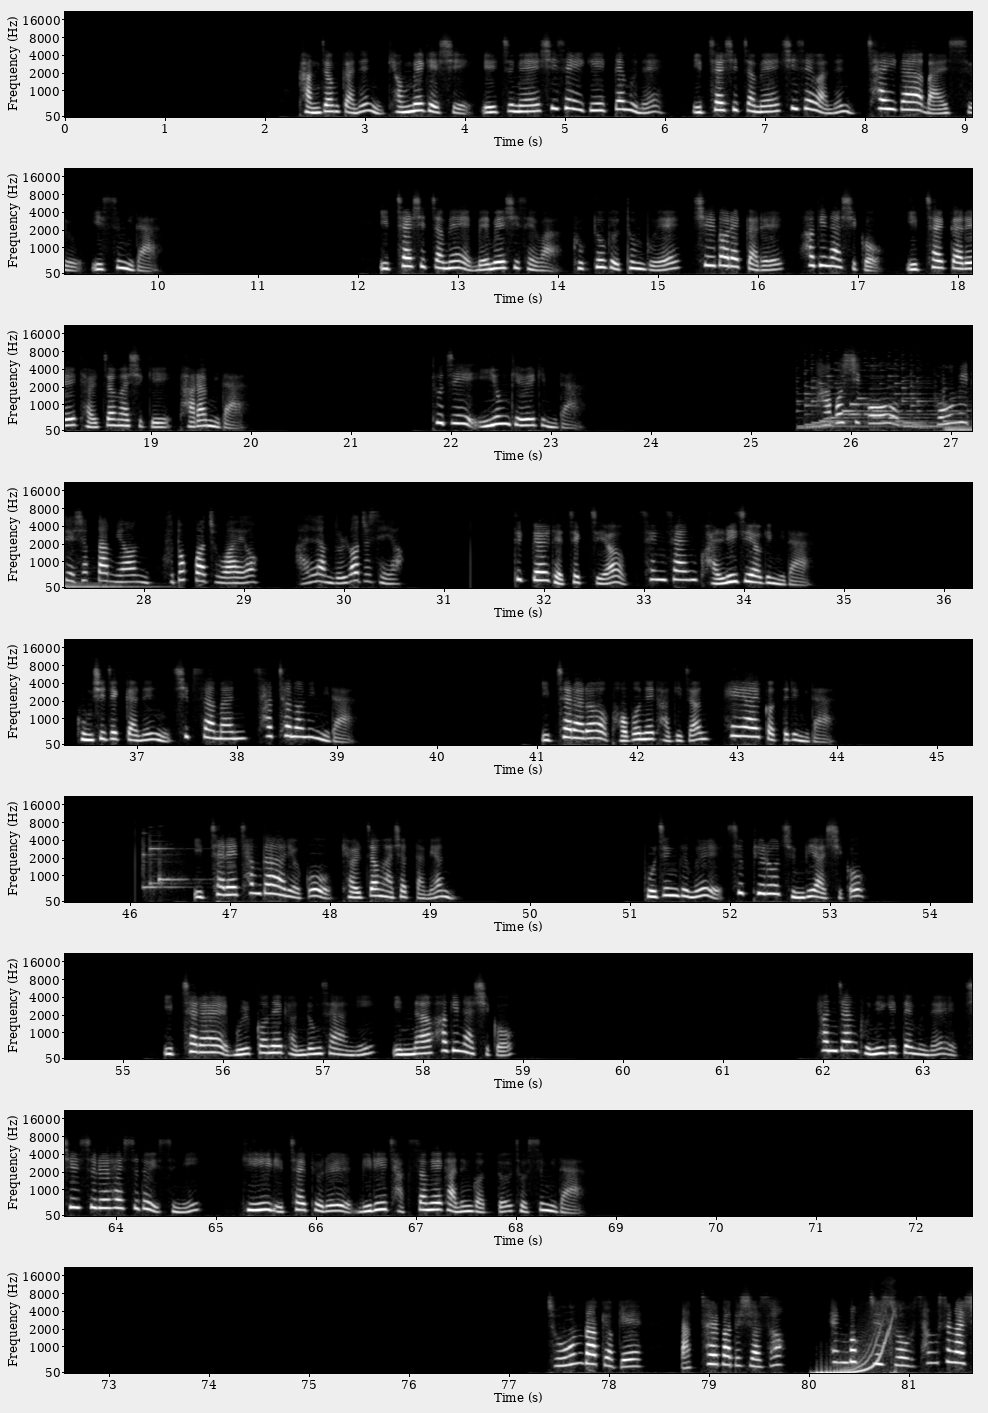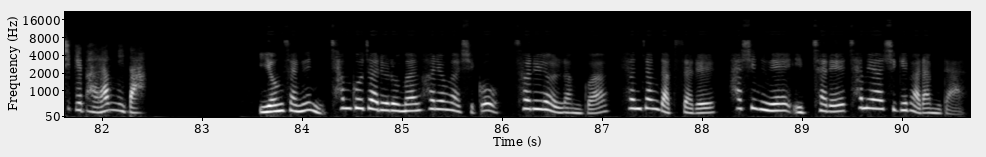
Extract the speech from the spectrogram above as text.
강정가는 경매 개시 일쯤의 시세이기 때문에 입찰 시점의 시세와는 차이가 말 수 있습니다. 입찰 시점의 매매 시세와 국토교통부의 실거래가를 확인하시고 입찰가를 결정하시기 바랍니다. 토지 이용 계획입니다. 다 보시고 도움이 되셨다면 구독과 좋아요, 알람 눌러주세요. 특별대책지역 생산관리지역입니다. 공시지가는 14만 4천원입니다. 입찰하러 법원에 가기 전 해야 할 것들입니다. 입찰에 참가하려고 결정하셨다면 보증금을 수표로 준비하시고 입찰할 물건의 변동사항이 있나 확인하시고 현장 분위기 때문에 실수를 할 수도 있으니 기일 입찰표를 미리 작성해 가는 것도 좋습니다. 좋은 가격에 낙찰 받으셔서 행복지수 상승하시기 바랍니다. 이 영상은 참고자료로만 활용하시고 서류 열람과 현장 답사를 하신 후에 입찰에 참여하시기 바랍니다.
